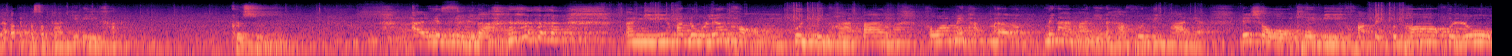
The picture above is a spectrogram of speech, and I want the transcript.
แล้วก็เป็นประสบการณ์ที่ดีค่ะครับสุด그렇습니다 알겠습니 다. อันนี้มาดูเรื่องของคุณมินฮวานบ้าง เพราะว่าไม่ทัเอ่อไม่นานมานี้นะคะ คุณมินฮวานเนี่ยได้โชว์เคมีความเป็นคุณพ่อคุณลูก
